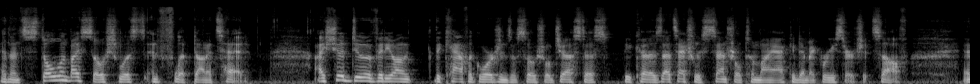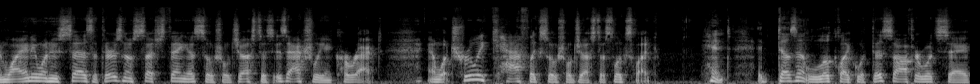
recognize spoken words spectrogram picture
and then stolen by socialists and flipped on its head. I should do a video on the Catholic origins of social justice because that's actually central to my academic research itself, and why anyone who says that there is no such thing as social justice is actually incorrect, and what truly Catholic social justice looks like. Hint, it doesn't look like what this author would say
